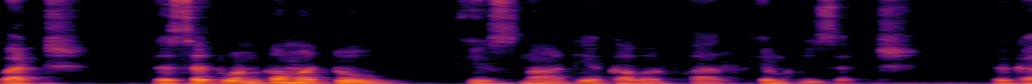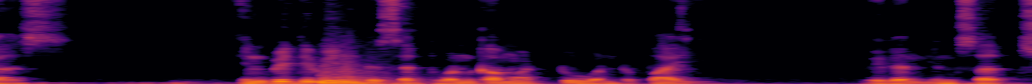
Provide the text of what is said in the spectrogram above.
But the set 1 comma 2 is not a cover for empty set. because in between the set 1 comma 2 and pi we can insert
